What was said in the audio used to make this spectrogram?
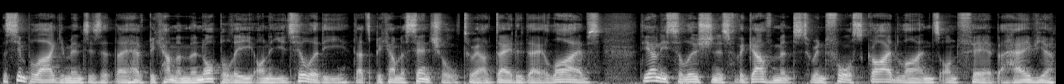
The simple argument is that they have become a monopoly on a utility that's become essential to our day-to-day -day lives. The only solution is for the government to enforce guidelines on fair behaviour.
